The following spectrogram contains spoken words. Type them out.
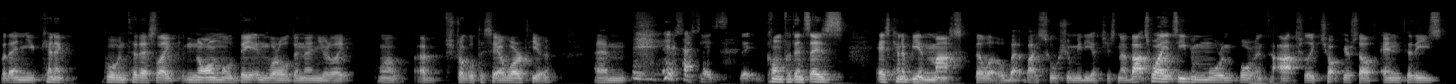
but then you kind of go into this like normal dating world, and then you're like, well, I've struggled to say a word here. Um, it's, it's, it's, confidence is is kind of being masked a little bit by social media just now. That's why it's even more important to actually chuck yourself into these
